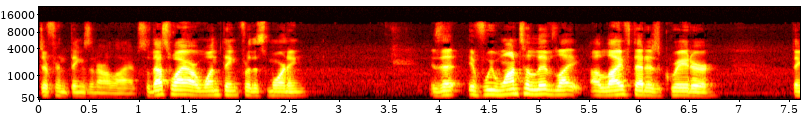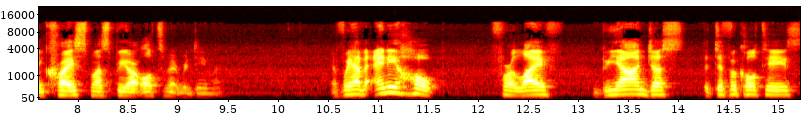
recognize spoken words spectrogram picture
different things in our lives. So that's why our one thing for this morning is that if we want to live like a life that is greater, then Christ must be our ultimate redeemer. If we have any hope for life beyond just the difficulties,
